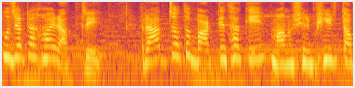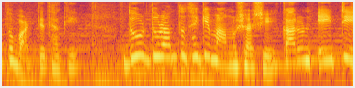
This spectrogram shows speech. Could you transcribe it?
পূজাটা হয় রাত্রে। রাত যত বাড়তে থাকে, মানুষের ভিড় তত বাড়তে থাকে। দূর দূরান্ত থেকে মানুষ আসে, কারণ এটি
